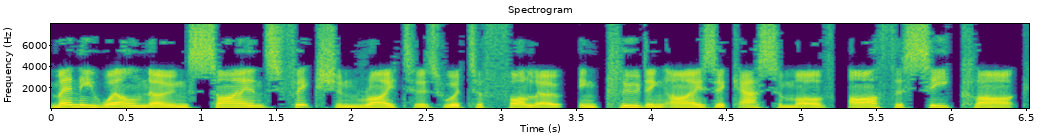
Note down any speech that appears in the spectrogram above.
Many well-known science fiction writers were to follow, including Isaac Asimov, Arthur C. Clarke,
